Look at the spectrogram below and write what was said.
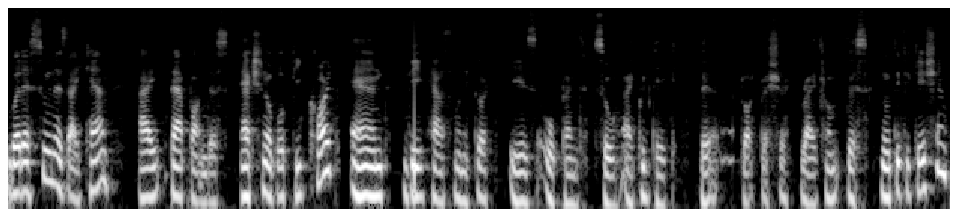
but as soon as I can, I tap on this actionable peek card and the health monitor is opened. So I could take the blood pressure right from this notification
